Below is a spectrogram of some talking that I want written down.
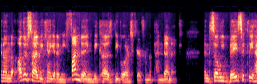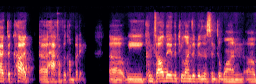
And on the other side, we can't get any funding because people are scared from the pandemic. And so we basically had to cut uh, half of the company. Uh, we consolidated the two lines of business into one, uh,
